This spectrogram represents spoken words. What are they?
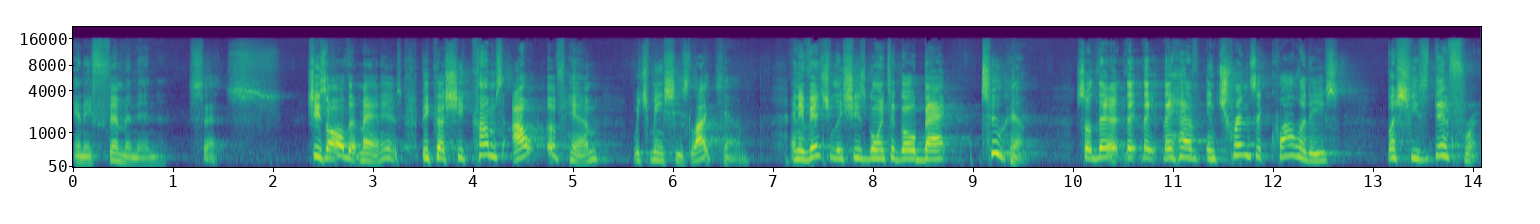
in a feminine sense. She's all that man is because she comes out of him, which means she's like him, and eventually she's going to go back to him. So they, they, they have intrinsic qualities, but she's different.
